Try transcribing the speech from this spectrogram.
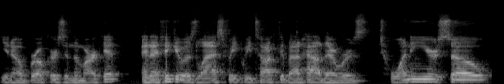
you know brokers in the market and i think it was last week we talked about how there was 20 or so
